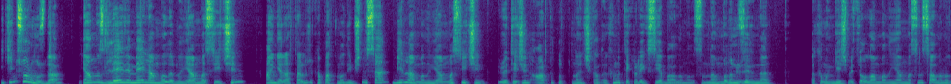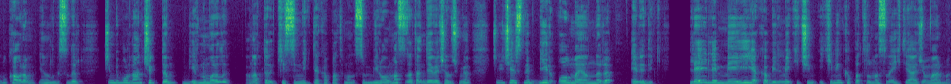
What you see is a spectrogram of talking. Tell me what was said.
İkinci sorumuzda yalnız L ve M lambalarının yanması için hangi anahtarları kapatmalıyım? Şimdi sen bir lambanın yanması için üreticinin artı kutusundan çıkan akımı tekrar eksiye bağlamalısın. Lambanın üzerinden akımın geçmesi o lambanın yanmasını sağlamaz. Bu kavram yanılgısıdır. Şimdi buradan çıktım. Bir numaralı anahtarı kesinlikle kapatmalısın. Bir olmazsa zaten devre çalışmıyor. Şimdi içerisinde bir olmayanları eledik. L ile M'yi yakabilmek için 2'nin kapatılmasına ihtiyacım var mı?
